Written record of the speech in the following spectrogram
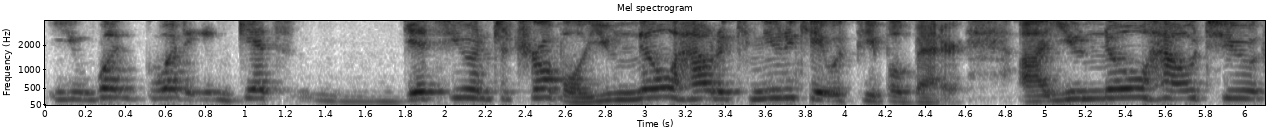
you, what what gets gets you into trouble. You know how to communicate with people better. Uh, you know how to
